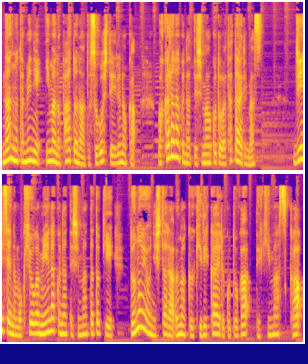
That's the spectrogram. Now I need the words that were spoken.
何のために今のパートナーと過ごしているのかわからなくなってしまうことが多々あります人生の目標が見えなくなってしまった時どのようにしたらうまく切り替えることができますか？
